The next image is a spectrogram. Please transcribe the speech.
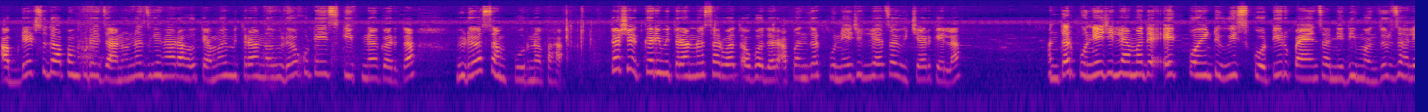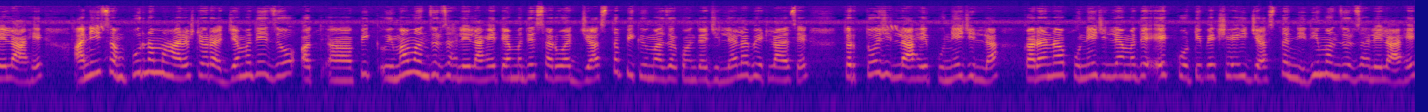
अपडेटसुद्धा आपण पुढे जाणूनच घेणार आहोत. त्यामुळे मित्रांनो व्हिडिओ कुठेही स्किप न करता व्हिडिओ संपूर्ण पहा. तर शेतकरी मित्रांनो सर्वात अगोदर आपण जर पुणे जिल्ह्याचा विचार केला तर पुणे जिल्ह्यामध्ये एक पॉईंट वीस कोटी रुपयांचा निधी मंजूर झालेला आहे आणि संपूर्ण महाराष्ट्र राज्यामध्ये जो अत- पीक विमा मंजूर झालेला आहे त्यामध्ये सर्वात जास्त पीक विमा जर कोणत्या जिल्ह्याला भेटला असेल तर तो जिल्हा आहे पुणे जिल्हा. कारण पुणे जिल्ह्यामध्ये एक कोटीपेक्षाही जास्त निधी मंजूर झालेला आहे.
